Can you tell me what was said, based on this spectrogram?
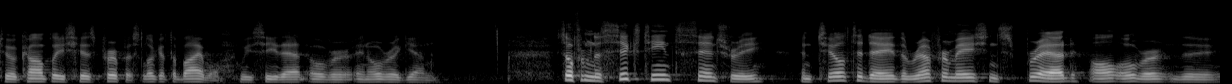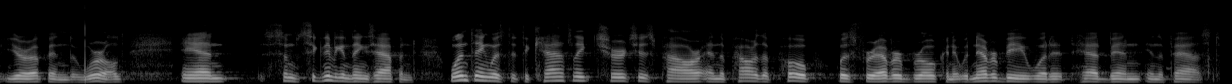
to accomplish his purpose. Look at the Bible. We see that over and over again. So, from the 16th century until today, the Reformation spread all over the Europe and the world, and some significant things happened. One thing was that the Catholic Church's power and the power of the Pope was forever broken. It would never be what it had been in the past.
